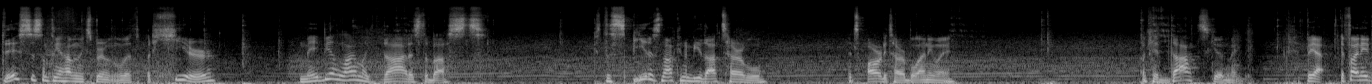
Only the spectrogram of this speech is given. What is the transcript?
this is something I haven't experimented with, but here, maybe a line like that is the best. Because the speed is not going to be that terrible. It's already terrible anyway. Okay, that's good, maybe. But yeah, if I need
